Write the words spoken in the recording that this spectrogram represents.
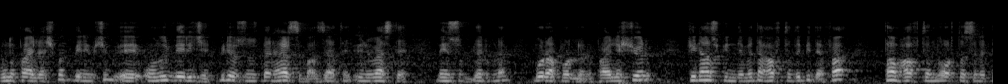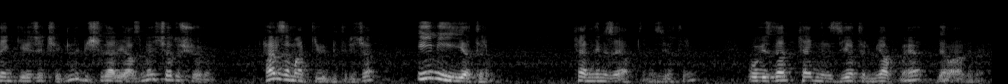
bunu paylaşmak benim için e, onur verici. Biliyorsunuz ben her sabah zaten üniversite mensuplarımla bu raporları paylaşıyorum. Finans gündemi de haftada bir defa tam haftanın ortasına denk gelecek şekilde bir şeyler yazmaya çalışıyorum. Her zaman gibi bitireceğim. En iyi yatırım Kendinize yaptığınız yatırım. O yüzden kendiniz yatırım yapmaya devam edin.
